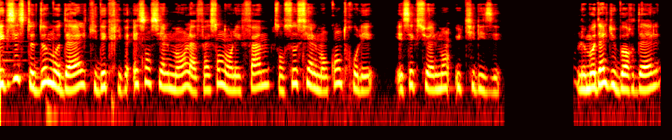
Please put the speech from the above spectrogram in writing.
Il existe deux modèles qui décrivent essentiellement la façon dont les femmes sont socialement contrôlées et sexuellement utilisées. Le modèle du bordel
